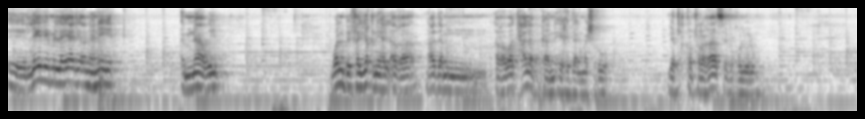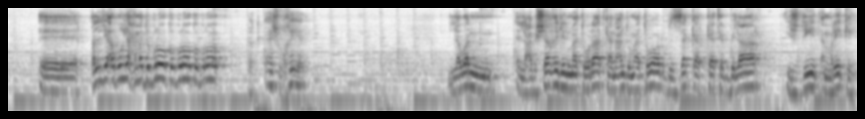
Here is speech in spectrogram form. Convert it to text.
إيه، ليلة من الليالي أنا هنيك مناوي وأنا بفيقني هالأغا. هذا من أغوات حلب كان اخذ المشروع. بيت القطرة غاصب يقولوا له. إيه قال لي أبوي أحمد بروك بروك بروك. إيش وخير؟ لو ان اللي عم يشغل الماتورات كان عنده ماتور بتذكر كاتر بلار جديد أمريكي.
